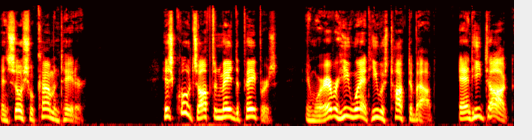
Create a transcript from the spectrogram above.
and social commentator. His quotes often made the papers, and wherever he went, he was talked about, and he talked.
